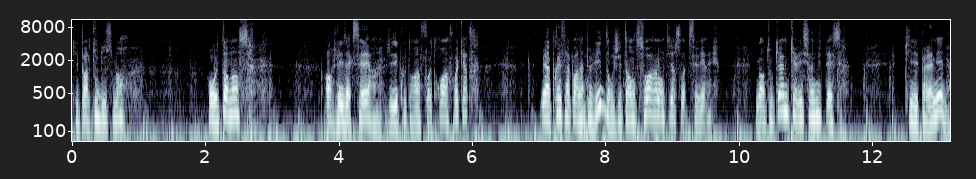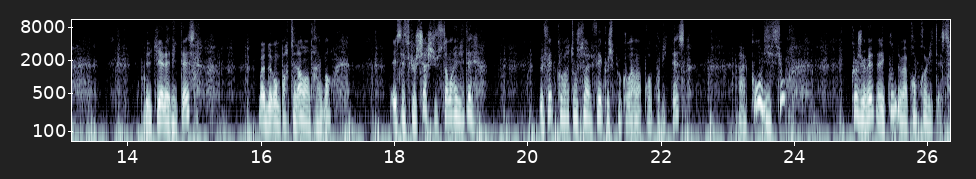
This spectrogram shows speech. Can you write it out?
qui parlent tout doucement, ont une tendance. Alors je les accélère, je les écoute en 1x3, 1x4, mais après ça parle un peu vite, donc j'ai tendance soit à ralentir, soit à accélérer. Mais en tout cas, me caler sur une vitesse qui n'est pas la mienne, mais qui est la vitesse bah, de mon partenaire d'entraînement. Et c'est ce que je cherche justement à éviter. Le fait de courir tout seul fait que je peux courir à ma propre vitesse. à condition que je me mette à l'écoute de ma propre vitesse.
